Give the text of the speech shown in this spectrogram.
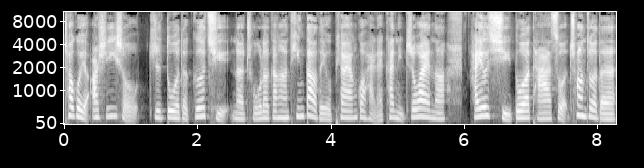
超过有二十一首之多的歌曲。那除了刚刚听到的有《漂洋过海来看你》之外呢，还有许多他所创作的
